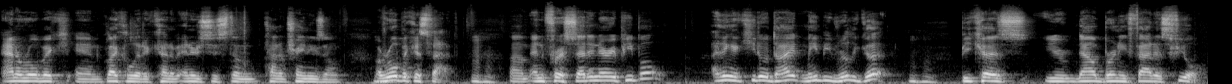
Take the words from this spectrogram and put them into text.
anaerobic and glycolytic kind of energy system kind of training zone. Aerobic is fat, um, and for sedentary people, I think a keto diet may be really good because you're now burning fat as fuel,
